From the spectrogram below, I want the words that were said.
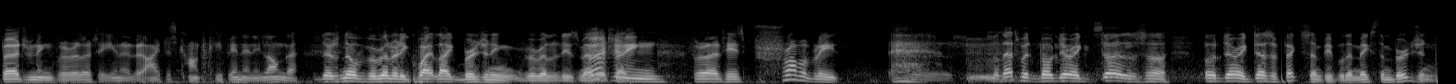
burgeoning virility. You know that I just can't keep in any longer. There's no virility quite like burgeoning virility, as a matter of fact. Burgeoning virility is probably. yes. So that's what Bo Derek does, huh? Bo Derek does affect some people that makes them burgeon.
